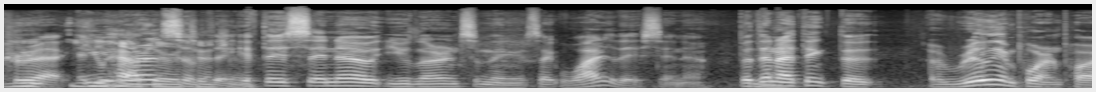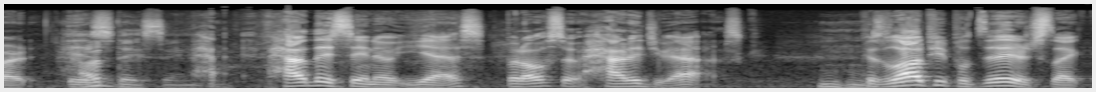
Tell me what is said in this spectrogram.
You- Correct. and you have learn something. attention. If they say no, you learn something. It's like, why do they say no? But then I think the a really important part is How'd they say no? h- how'd they say no? Yes, but also how did you ask? Mm-hmm. Because a lot of people today are just like,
